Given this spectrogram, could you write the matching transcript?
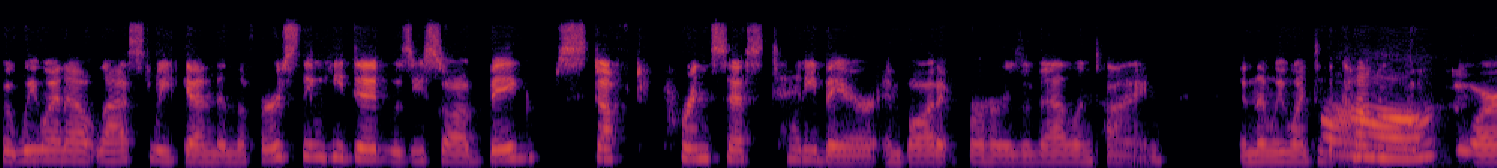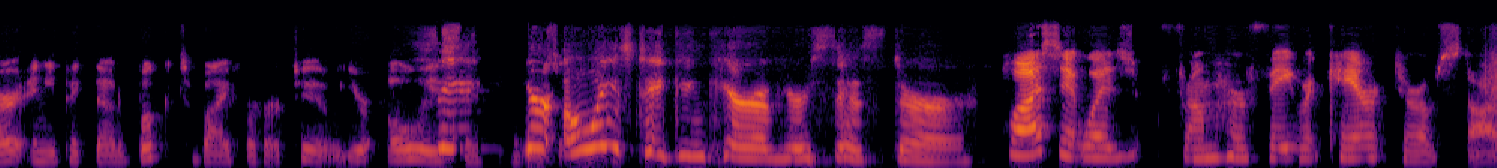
But we went out last weekend, and the first thing he did was he saw a big stuffed princess teddy bear and bought it for her as a Valentine. And then we went to the comic book store, and he picked out a book to buy for her too. You're always See, thinking of your You're always taking care of your sister. Plus, it was from her favorite character of Star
